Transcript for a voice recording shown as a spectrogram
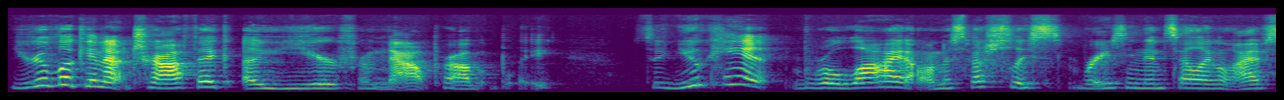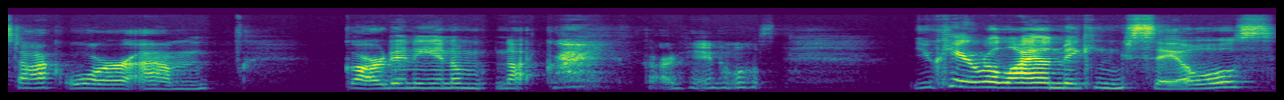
you're looking at traffic a year from now probably. So you can't rely on, especially raising and selling livestock or um, garden not garden animals. You can't rely on making sales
